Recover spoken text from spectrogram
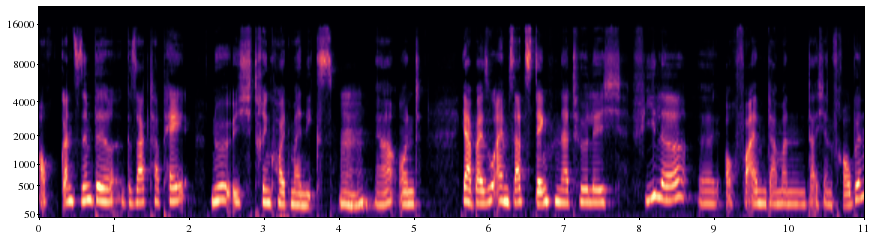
auch ganz simpel gesagt habe, hey, nö, ich trinke heute mal nix. Mhm. Ja, und ja, bei so einem Satz denken natürlich viele, äh, auch vor allem da man, da ich eine Frau bin,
